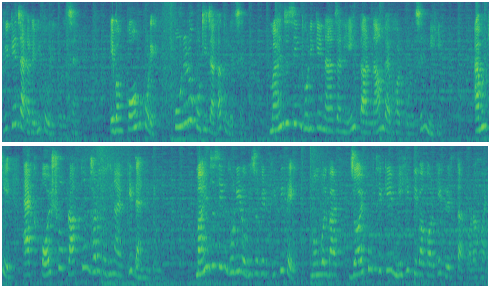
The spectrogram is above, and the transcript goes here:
ক্রিকেট একাডেমি তৈরি করেছেন এবং কম করে পনেরো কোটি টাকা তুলেছেন। মহেন্দ্র সিং ধোনিকে না জানিয়েই তার নাম ব্যবহার করেছেন মিহির। এমনকি এক পয়সাও প্রাক্তন ভারত অধিনায়ককে দেননি তিনি। মহেন্দ্র সিং ধোনির অভিযোগের ভিত্তিতে মঙ্গলবার জয়পুর থেকে মিহির দিবাকরকে গ্রেফতার করা হয়।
